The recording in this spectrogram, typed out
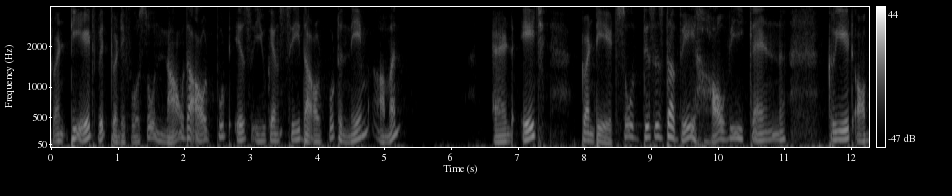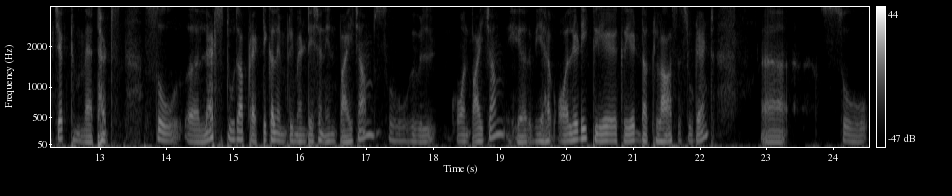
28 with 24 so now the output is you can see the output name Aman and age 28 so this is the way how we can create object methods. So uh, let's do the practical implementation in PyCharm. So we will go on PyCharm. Here we have already clear create the class student. Uh, so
